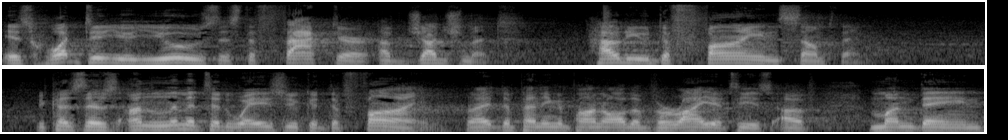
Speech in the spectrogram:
Is what do you use as the factor of judgment? How do you define something? Because there's unlimited ways you could define, right? Depending upon all the varieties of mundane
